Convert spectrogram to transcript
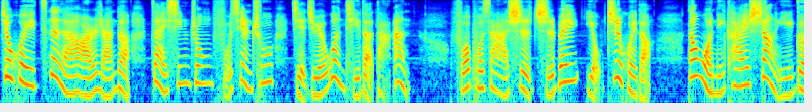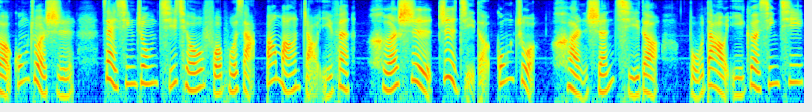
就会自然而然地在心中浮现出解决问题的答案。佛菩萨是慈悲有智慧的。当我离开上一个工作时，在心中祈求佛菩萨帮忙找一份合适自己的工作，很神奇的。不到一个星期，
